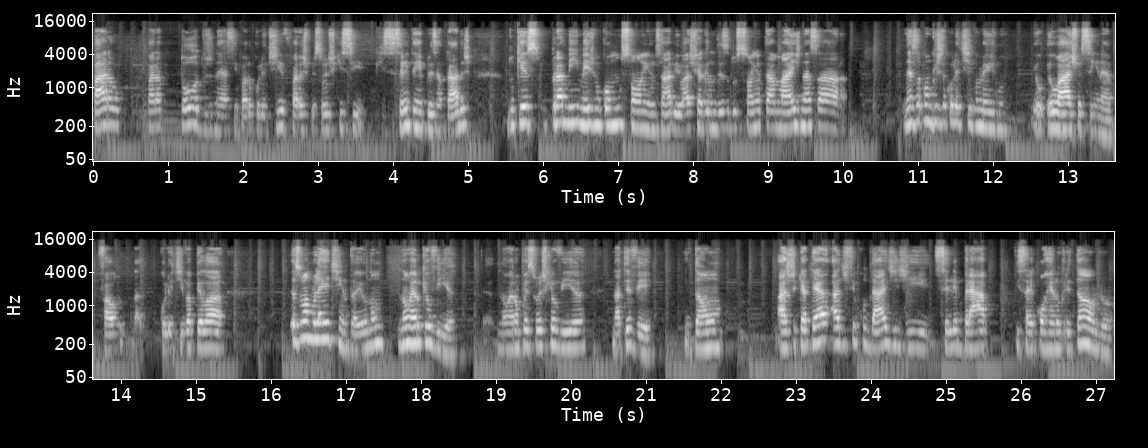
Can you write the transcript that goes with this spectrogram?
para, para todos, né? Assim, para o coletivo, para as pessoas que se, que se sentem representadas, do que para mim mesmo como um sonho, sabe? Eu acho que a grandeza do sonho tá mais nessa nessa conquista coletiva mesmo. Eu, eu acho assim, né? Falo da coletiva pela eu sou uma mulher retinta, eu não não era o que eu via. Não eram pessoas que eu via na TV. Então, acho que até a dificuldade de celebrar e sair correndo gritando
